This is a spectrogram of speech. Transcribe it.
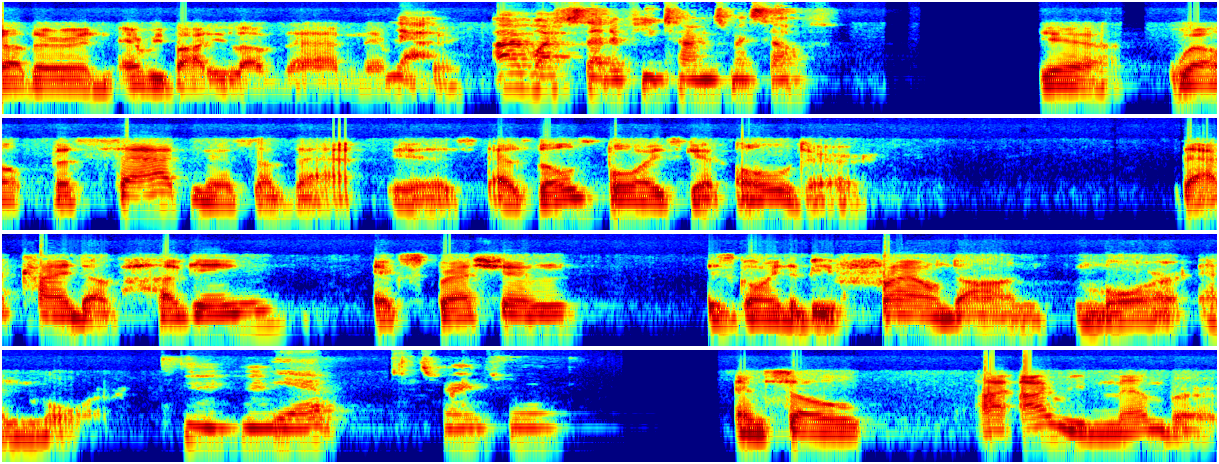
other, and everybody loved that and everything. yeah. I watched that a few times myself. Yeah. Well, the sadness of that is as those boys get older, that kind of hugging expression is going to be frowned on more and more. Mm-hmm. Yep. That's very true. And so I, I remember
